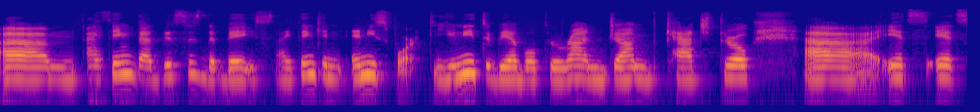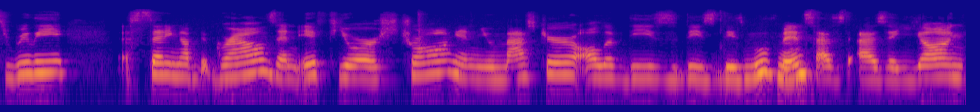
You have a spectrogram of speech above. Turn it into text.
Um, I think that this is the base. I think in any sport, you need to be able to run, jump, catch, throw. Uh, it's it's really setting up the grounds and if you're strong and you master all of these these these movements as as a young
